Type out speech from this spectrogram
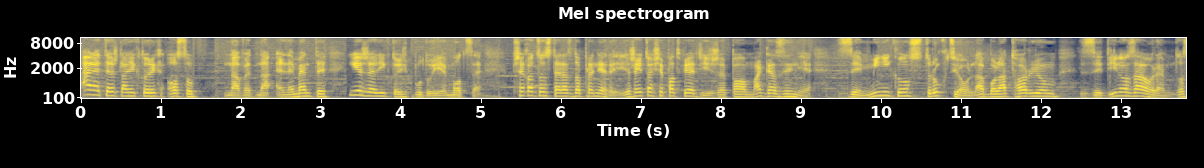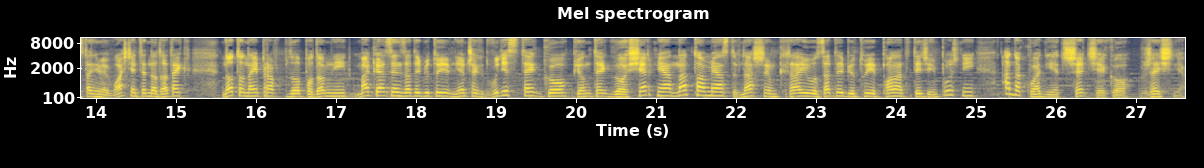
ale też dla niektórych osób nawet na elementy, jeżeli ktoś buduje moce. Przechodząc teraz do premiery, jeżeli to się potwierdzi, że po magazynie z mini konstrukcją, laboratorium z dinozaurem dostaniemy właśnie ten dodatek, no to najprawdopodobniej magazyn zadebiutuje w Niemczech 25 sierpnia, natomiast w naszym kraju zadebiutuje ponad tydzień później, a dokładnie 3 września.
